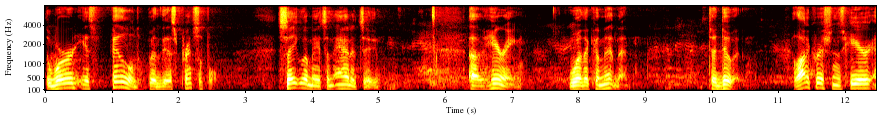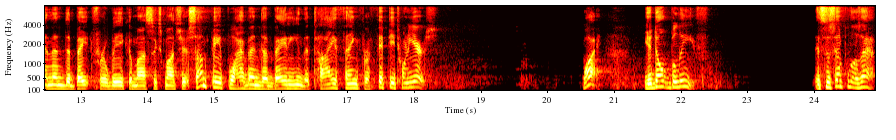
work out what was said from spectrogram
The Word is filled with this principle. Say it with me, it's an attitude of hearing with a commitment to do it. A lot of Christians hear and then debate for a week, a month, six months. Some people have been debating the tithe thing for 50, 20 years. Why? You don't believe. It's as simple as that.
